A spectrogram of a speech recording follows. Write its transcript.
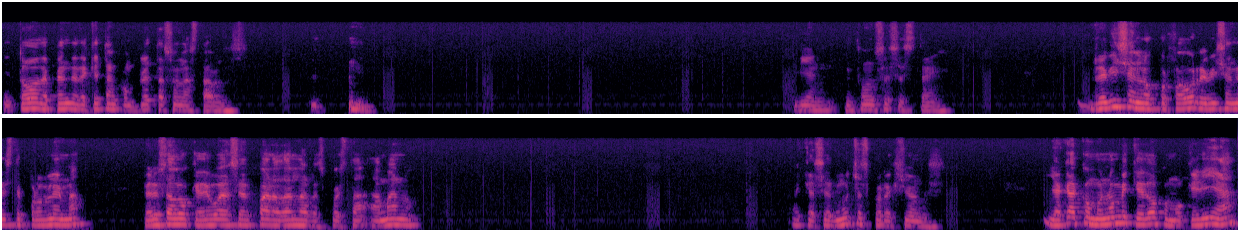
Y todo depende de qué tan completas son las tablas. Bien, entonces, este, revísenlo, por favor, revisen este problema, pero es algo que debo hacer para dar la respuesta a mano. Hay que hacer muchas correcciones. Y acá como no me quedó como quería,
